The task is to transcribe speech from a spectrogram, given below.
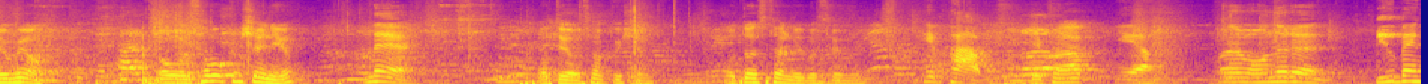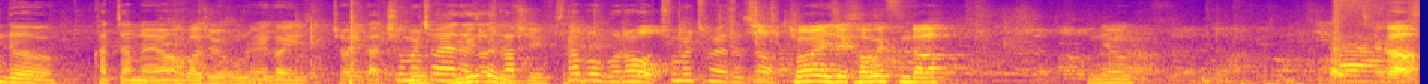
여보 형, 어, 사복 패션이에요? 네 어때요, 사복 패션? 어떤 스타일로 입었어요? 오늘? 힙합 힙합? 예 오늘 오늘은 뮤뱅도 갔잖아요. 아, 맞아요, 오늘. 그러니까 이- 저희가 춤을 어, 춰야 돼서 사, 좋지. 사복으로 춤을 춰야 돼서 저는 이제 가보겠습니다. 안녕. 제가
